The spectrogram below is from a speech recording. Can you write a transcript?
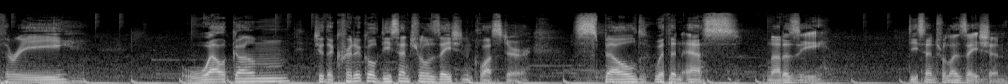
C3. Welcome to the Critical Decentralization Cluster, spelled with an S, not a Z. Decentralization.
